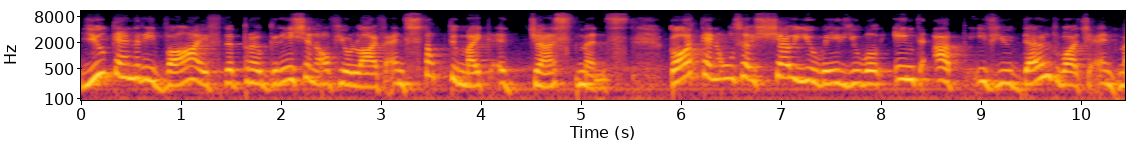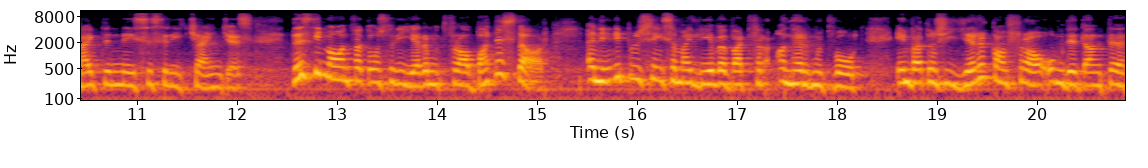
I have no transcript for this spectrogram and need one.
You can revive the progression of your life and stop to make adjustments. God can also show you where you will end up if you don't watch and make the necessary changes. Dis die maand wat ons vir die Here moet vra, wat is daar in hierdie proses in my lewe wat verander moet word en wat ons die Here kan vra om dit dan te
